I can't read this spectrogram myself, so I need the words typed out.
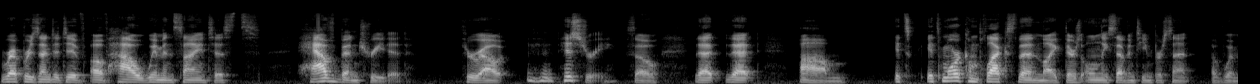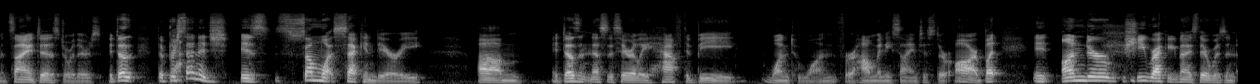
representative of how women scientists have been treated throughout mm-hmm. history. So that that um, it's it's more complex than like there's only 17% of women scientists or there's it does the percentage yeah. is somewhat secondary. Um, it doesn't necessarily have to be one to one for how many scientists there are, but it under she recognized there was an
